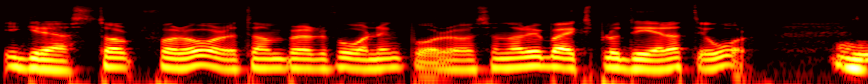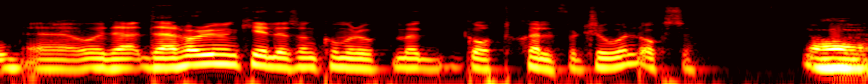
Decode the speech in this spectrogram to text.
i Grästorp förra året. Han började få ordning på det och sen har det ju bara exploderat i år. Mm. Eh, och där, där, har du ju en kille som kommer upp med gott självförtroende också Ja, eh,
